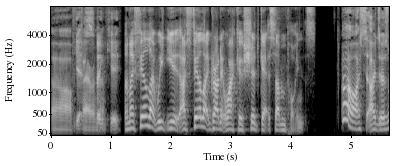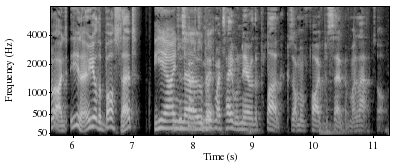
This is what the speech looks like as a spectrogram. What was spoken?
Oh, Yes, fair enough. thank you. and I feel like we. You, I feel like Granite Whacker should get some points. Oh, I, I do as well. I, you know, you're the boss, Ed. Yeah, I I just have know, to but move my table nearer the plug because I'm on five percent of my laptop.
